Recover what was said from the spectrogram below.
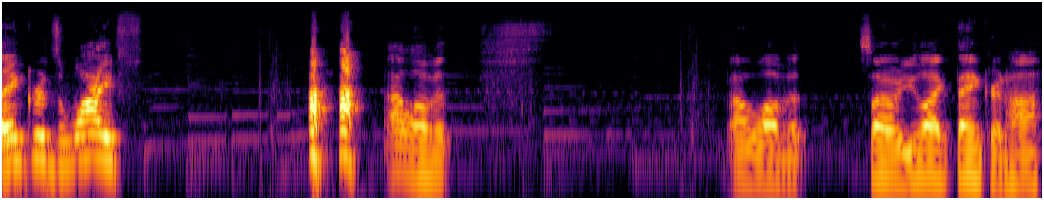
Thancred's wife. I love it. I love it. So you like Thancred, huh?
